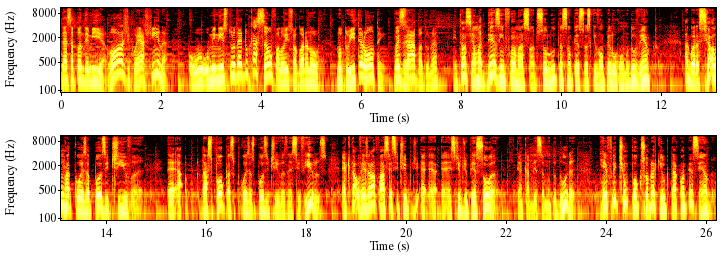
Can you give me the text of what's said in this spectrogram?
dessa pandemia? Lógico, é a China. O, o ministro da Educação falou isso agora no, no Twitter ontem. Pois é. Sábado, né? Então, assim, é uma desinformação absoluta, são pessoas que vão pelo rumo do vento. Agora, se há uma coisa positiva, é, das poucas coisas positivas nesse vírus, é que talvez ela faça esse tipo de, é, é, esse tipo de pessoa, que tem a cabeça muito dura, refletir um pouco sobre aquilo que está acontecendo.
